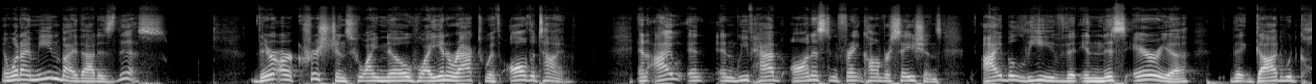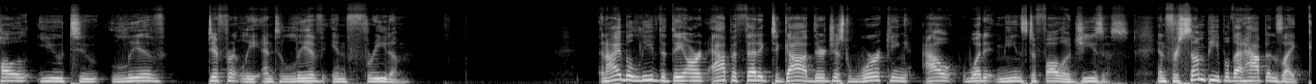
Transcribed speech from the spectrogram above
And what I mean by that is this there are Christians who I know, who I interact with all the time. And I and, and we've had honest and frank conversations. I believe that in this area, that God would call you to live differently and to live in freedom. And I believe that they aren't apathetic to God. They're just working out what it means to follow Jesus. And for some people, that happens like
